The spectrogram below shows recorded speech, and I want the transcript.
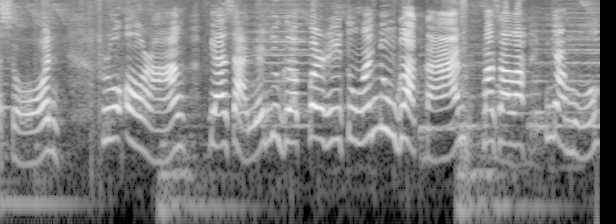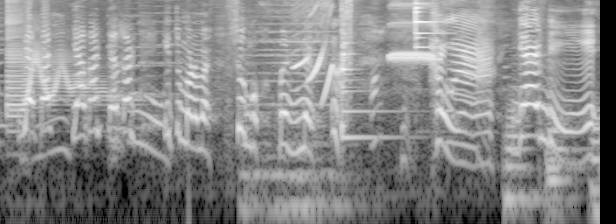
Son. Lu orang biasanya juga perhitungan juga kan masalah nyamuk, ya kan, ya kan, ya kan. Itu mana sungguh bener. Uh. Hanya, jadi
